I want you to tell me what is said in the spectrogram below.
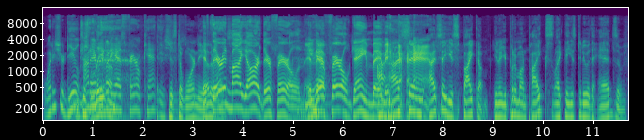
What is your deal? Just Not everybody them. has feral cat issues. just to warn the If other they're ones. in my yard, they're feral, and You they're have- feral game, baby. I, I say I say you spike them. You know, you put them on pikes like they used to do with the heads of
